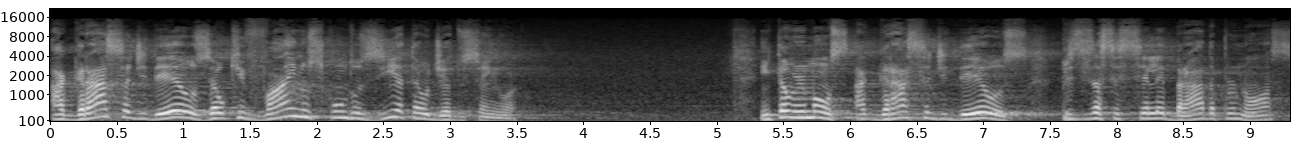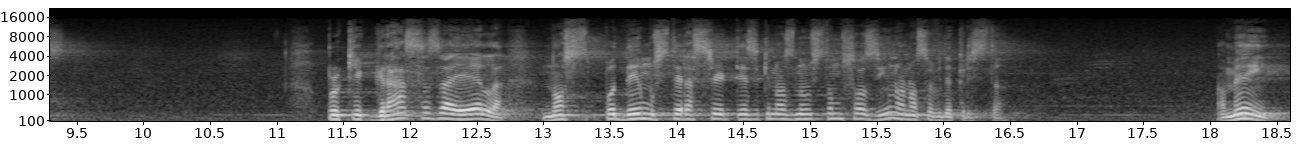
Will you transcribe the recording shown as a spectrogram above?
A graça de Deus é o que vai nos conduzir até o dia do Senhor. Então, irmãos, a graça de Deus precisa ser celebrada por nós. Porque graças a ela, nós podemos ter a certeza que nós não estamos sozinhos na nossa vida cristã. Amém?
